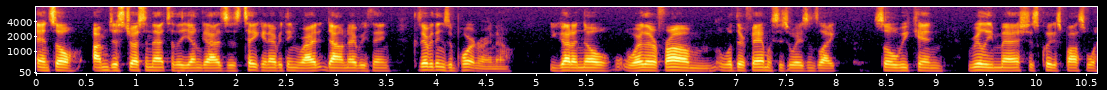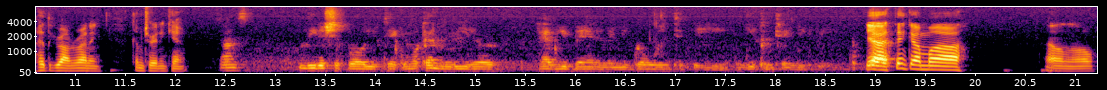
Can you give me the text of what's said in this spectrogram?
and so I'm just stressing that to the young guys is taking everything, write down, everything, because everything's important right now. You got to know where they're from, what their family situation's like, so we can really mesh as quick as possible, hit the ground running come training camp. Sounds leadership role you've taken. What kind of leader have you been, and are you going to be, and you continue to be? Yeah, I think I'm. Uh, I don't know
